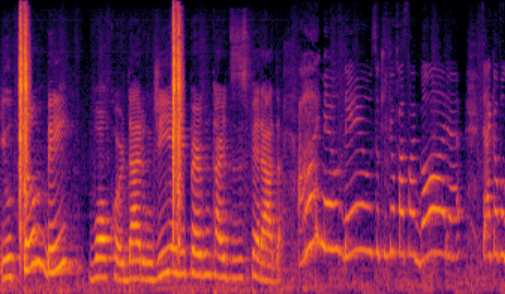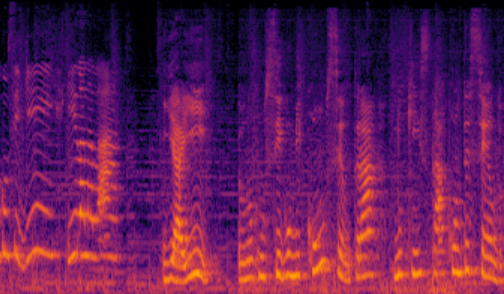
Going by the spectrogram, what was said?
Eu também vou acordar um dia e me perguntar desesperada: E aí eu não consigo me concentrar no que está acontecendo,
